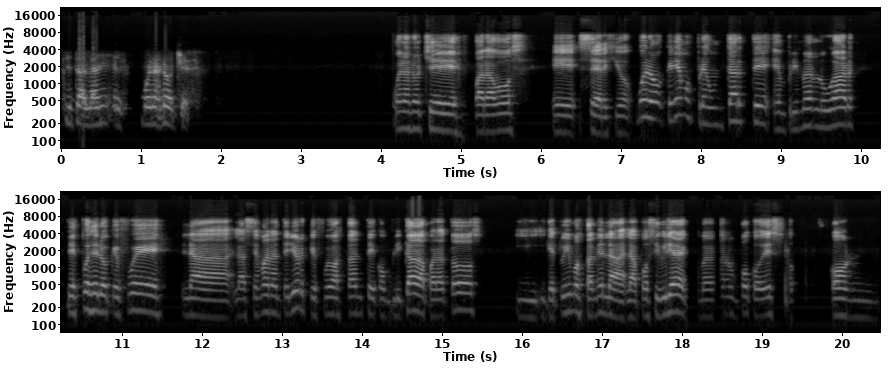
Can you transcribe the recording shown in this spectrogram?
¿Qué tal, Daniel? Buenas noches. Buenas noches para vos, eh, Sergio. Bueno, queríamos preguntarte en primer lugar, después de lo que fue la, semana anterior, que fue bastante complicada para todos y, que tuvimos también la, posibilidad de conversar un poco de eso con,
